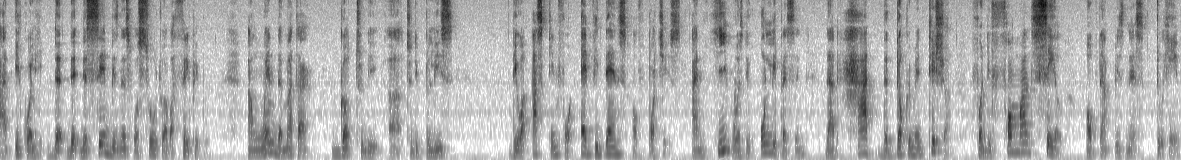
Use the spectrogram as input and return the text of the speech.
had equally the, the, the same business was sold to about three people. And when the matter got to the uh, to the police, they were asking for evidence of purchase, and he was the only person that had the documentation for the formal sale of that business to him.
